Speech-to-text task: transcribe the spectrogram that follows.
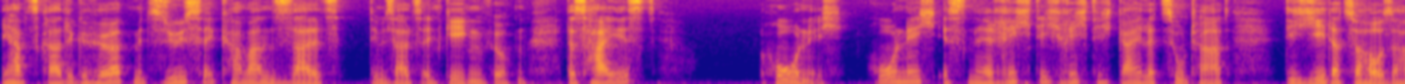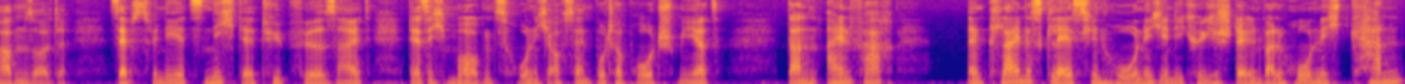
Ihr habt es gerade gehört, mit Süße kann man Salz dem Salz entgegenwirken. Das heißt, Honig. Honig ist eine richtig, richtig geile Zutat, die jeder zu Hause haben sollte. Selbst wenn ihr jetzt nicht der Typ für seid, der sich morgens Honig auf sein Butterbrot schmiert, dann einfach ein kleines Gläschen Honig in die Küche stellen, weil Honig kann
